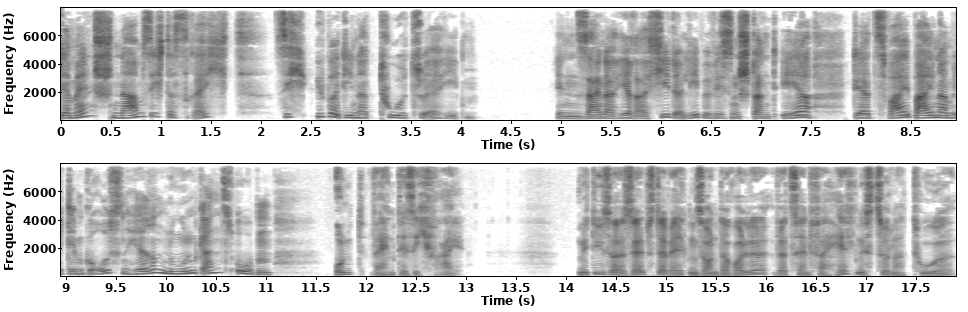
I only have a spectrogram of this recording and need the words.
Der Mensch nahm sich das Recht, sich über die Natur zu erheben. In seiner Hierarchie der Lebewesen stand er, der Zweibeiner mit dem großen Hirn, nun ganz oben. Und wähnte sich frei. Mit dieser selbsterwählten Sonderrolle wird sein Verhältnis zur Natur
